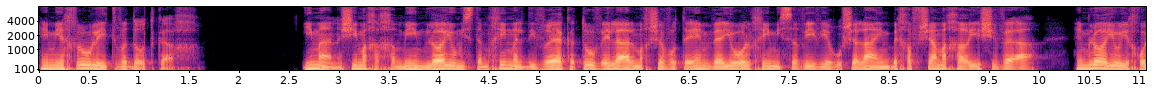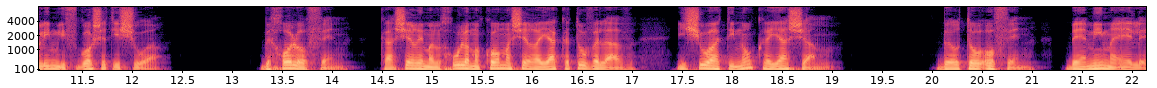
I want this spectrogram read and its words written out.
הם יכלו להתוודות כך. אם האנשים החכמים לא היו מסתמכים על דברי הכתוב אלא על מחשבותיהם והיו הולכים מסביב ירושלים בחפשם אחר ישבעה, הם לא היו יכולים לפגוש את ישוע. בכל אופן, כאשר הם הלכו למקום אשר היה כתוב עליו, ישוע התינוק היה שם. באותו אופן, בימים האלה,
